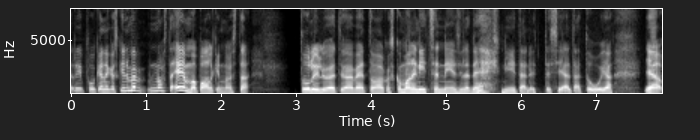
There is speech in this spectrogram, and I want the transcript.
riippuu kenen kanssa. Kyllä mä nostan Emma-palkinnoista tuli lyötyä vetoa, koska mä olin itse niin sille, että ei niitä nyt sieltä tuu. Ja, ja,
